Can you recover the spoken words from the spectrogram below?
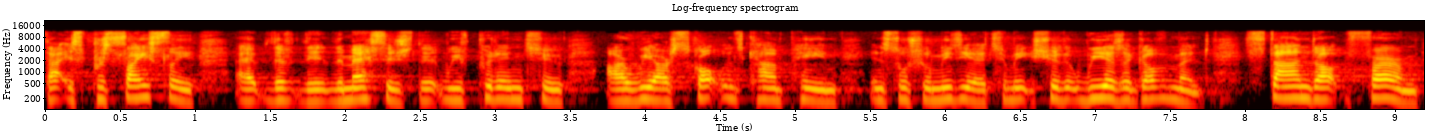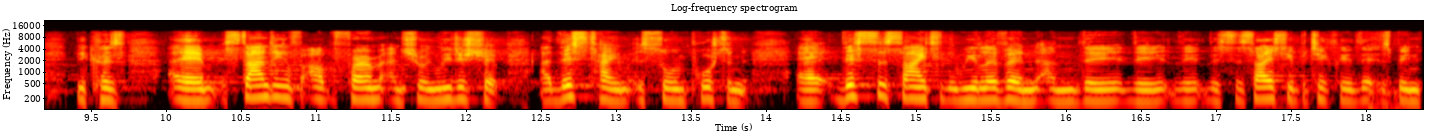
That is precisely uh, the, the, the message that we've put into our We Are Scotland campaign in social media to make sure that we as a government stand up firm because um, standing up firm and showing leadership at this time is so important. Uh, this society that we live in and the, the, the, the society particularly that has been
